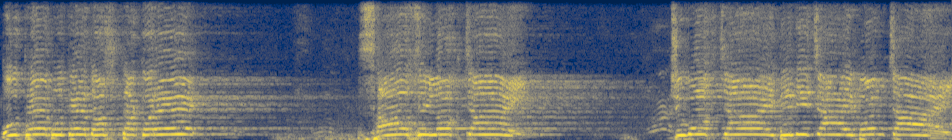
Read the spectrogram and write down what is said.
বুথে বুথে দশটা করে সাহসী লোক চায়। যুবক চাই, দিদি চাই, বোন চাই।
